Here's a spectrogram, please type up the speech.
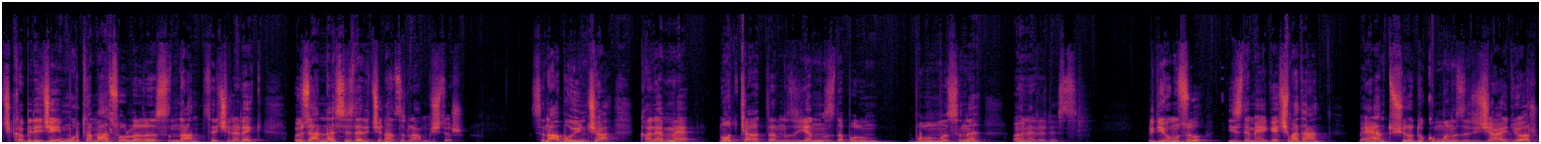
çıkabileceği muhtemel sorular arasından seçilerek özenle sizler için hazırlanmıştır. Sınav boyunca kalem ve not kağıtlarınızı yanınızda bulun, bulunmasını öneririz. Videomuzu izlemeye geçmeden beğen tuşuna dokunmanızı rica ediyor,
